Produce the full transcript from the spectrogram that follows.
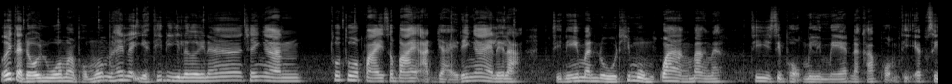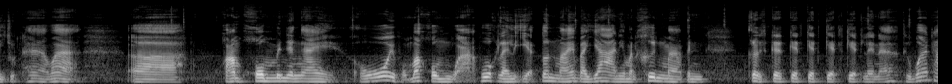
เอ้ยแต่โดยรวมอะผมว่ามันให้ละเอียดที่ดีเลยนะ ใช้งานทั่ว ๆ ไปสบายอัดใหญ่ได้ง่ายเลยล่ะ ทีนี้มาดูที่มุมกว้างบ้างนะ ที่ 16มิลลิเมตรนะครับผมที่ f 4.5 ว่าความคมเป็นยังไง โอ้ย ผมว่าคมกว่าพวกรายละเอียดต้นไม้ใบหญ้านี่มันขึ้นมาเป็นเกล็ดเกล็ดเกล็ดเกล็ดเกล็ดเกล็ดเลยนะ ถือว่าท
